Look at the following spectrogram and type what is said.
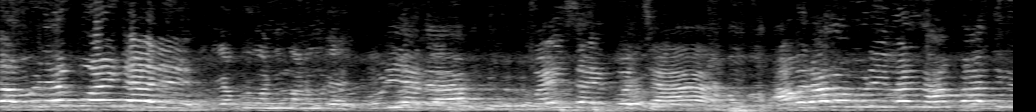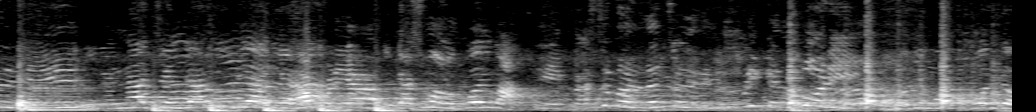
கம்முனே போயிட்டாரு. எப்படி ஒண்ணும் பண்ண முடியாது. முடியாதா? வயசாகி போச்சா? அவரால முடியலன்னு நான் பாத்துக்கிறேன் என்ன செஞ்சாலும் முடியாது. அப்படியா? கஷ்டமாக போய் வா. நீ கஷ்டப்படுறத சொல்லி எனக்கு பிடிக்கல போடி. போடுங்க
